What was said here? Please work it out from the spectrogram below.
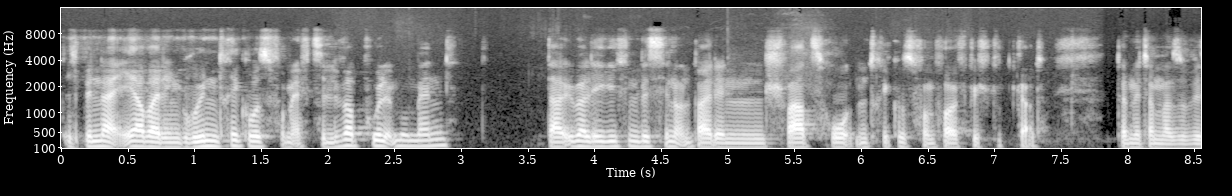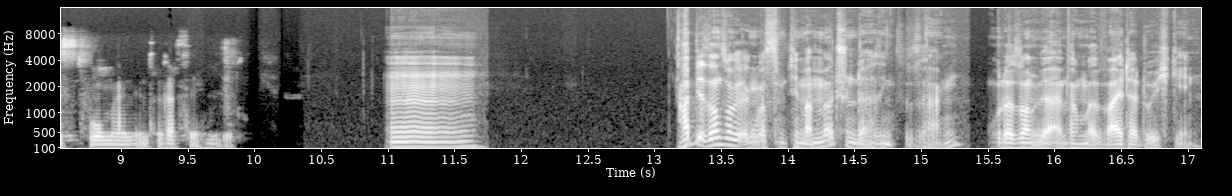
ich bin da eher bei den grünen Trikots vom FC Liverpool im Moment. Da überlege ich ein bisschen und bei den schwarz-roten Trikots vom VfB Stuttgart, damit ihr mal so wisst, wo mein Interesse hingeht. Mm. Habt ihr sonst noch irgendwas zum Thema Merchandising zu sagen? Oder sollen wir einfach mal weiter durchgehen?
